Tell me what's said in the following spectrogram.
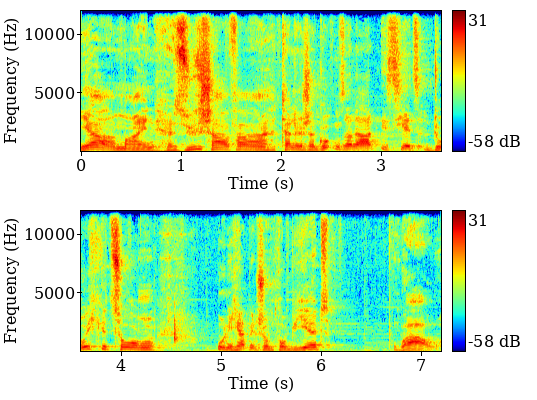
Ja, mein süßscharfer thailändischer Gurkensalat ist jetzt durchgezogen und ich habe ihn schon probiert. Wow!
